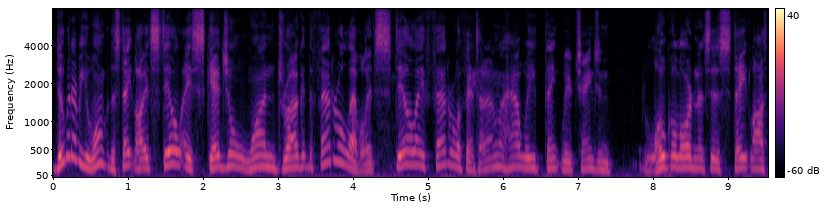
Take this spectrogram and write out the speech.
do whatever you want with the state law. It's still a Schedule One drug at the federal level. It's still a federal offense. I don't know how we think we're changing local ordinances, state laws.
